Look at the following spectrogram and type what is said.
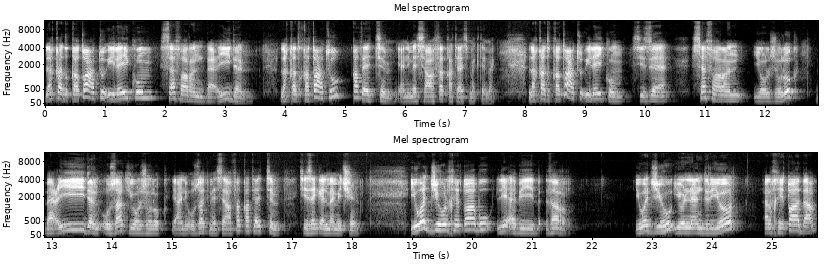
لقد قطعت إليكم سفرا بعيدا لقد قطعت قطع التم يعني مسافة قطعت مكتمك. لقد قطعت إليكم سيزا سفرا يولجلك بعيدا أزاك يولجلك يعني أزاك مسافة قطع التم سيزا قال ما ميتشين. يوجه الخطاب لأبي ذر. يوجه يولاندريور الخطاب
